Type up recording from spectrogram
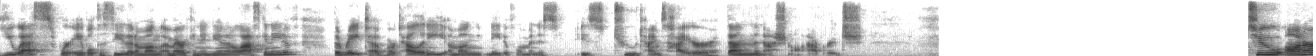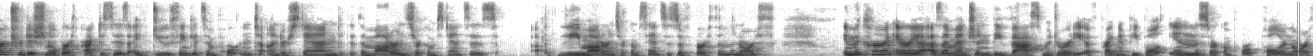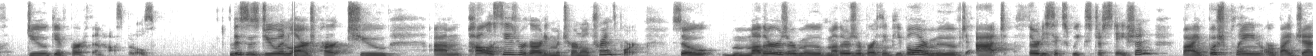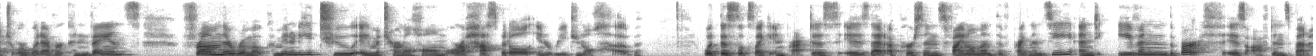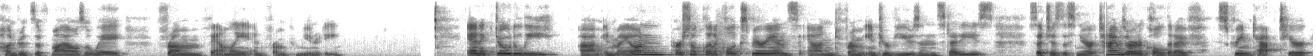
US. We're able to see that among American Indian and Alaska Native, the rate of mortality among Native women is, is two times higher than the national average. To honor traditional birth practices, I do think it's important to understand that the modern circumstances, uh, the modern circumstances of birth in the North, in the current area, as I mentioned, the vast majority of pregnant people in the circumpolar North do give birth in hospitals. This is due in large part to um, policies regarding maternal transport. So mothers are moved, mothers or birthing people are moved at 36 weeks gestation by bush plane or by jet or whatever conveyance from their remote community to a maternal home or a hospital in a regional hub. What this looks like in practice is that a person's final month of pregnancy and even the birth is often spent hundreds of miles away from family and from community. Anecdotally, um, in my own personal clinical experience and from interviews and studies, such as this New York Times article that I've screen capped here,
